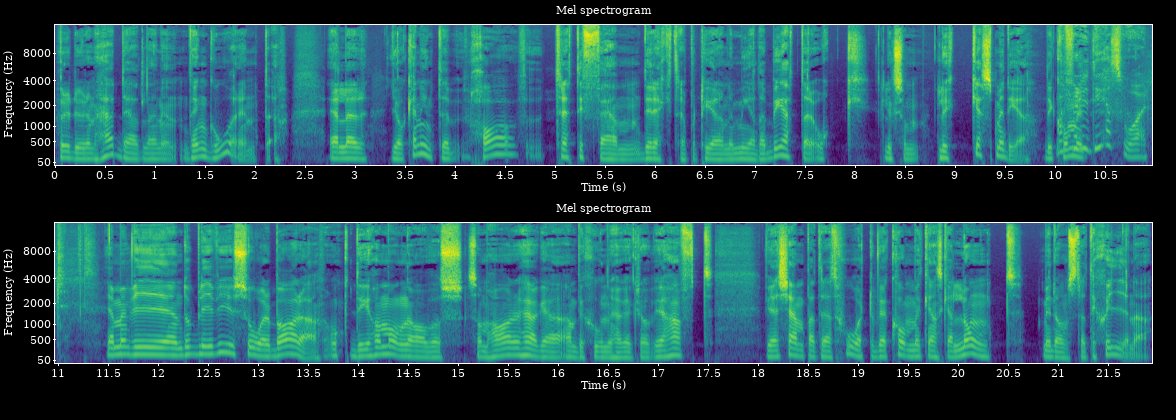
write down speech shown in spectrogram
Hörru du, den här deadlinen, den går inte. Eller jag kan inte ha 35 direktrapporterande medarbetare och liksom lyckas med det. det kommer... Varför är det svårt? Ja, men vi, då blir vi ju sårbara och det har många av oss som har höga ambitioner och höga krav. Vi har, haft, vi har kämpat rätt hårt och vi har kommit ganska långt med de strategierna.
